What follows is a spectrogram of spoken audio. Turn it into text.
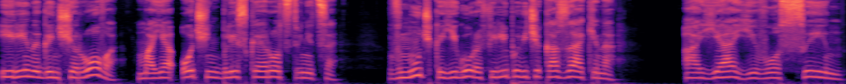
Ирина Гончарова — моя очень близкая родственница, внучка Егора Филипповича Казакина, а я его сын.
